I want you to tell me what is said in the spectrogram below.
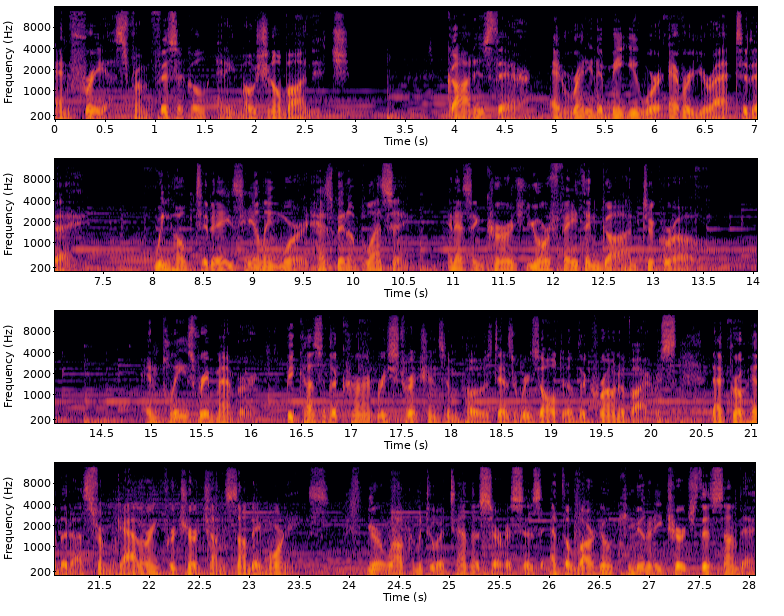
and free us from physical and emotional bondage. God is there and ready to meet you wherever you're at today. We hope today's healing word has been a blessing and has encouraged your faith in God to grow. And please remember, because of the current restrictions imposed as a result of the coronavirus that prohibit us from gathering for church on Sunday mornings, you're welcome to attend the services at the Largo Community Church this Sunday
